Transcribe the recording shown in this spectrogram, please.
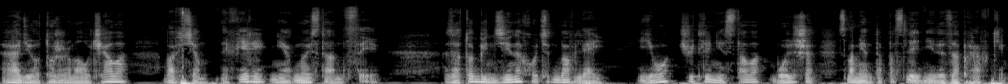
Радио тоже молчало, во всем эфире ни одной станции. Зато бензина хоть отбавляй. Его чуть ли не стало больше с момента последней дозаправки.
